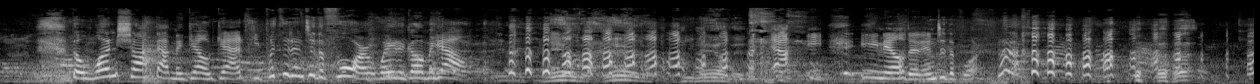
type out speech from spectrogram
on it. the one shot that Miguel gets, he puts it into the floor. Way to go, Miguel. Nailed it. Nailed it. He nailed it. Yeah, he, he nailed it into the floor.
